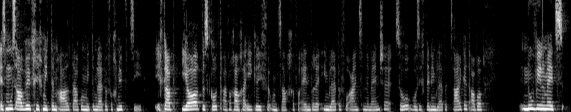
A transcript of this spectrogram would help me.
es muss auch wirklich mit dem Alltag und mit dem Leben verknüpft sein ich glaube, ja, dass Gott einfach auch eingreifen und Sachen verändern im Leben von einzelnen Menschen, so, wo sich dann im Leben zeigen. Aber nur weil man jetzt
